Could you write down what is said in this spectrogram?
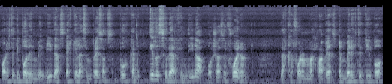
por este tipo de medidas, es que las empresas buscan irse de Argentina o ya se fueron, las que fueron más rápidas, en ver este tipo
